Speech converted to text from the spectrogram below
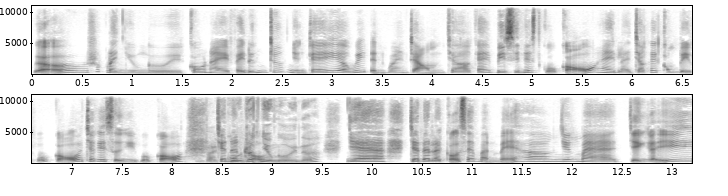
gỡ rất là nhiều người cô này phải đứng trước những cái uh, quyết định quan trọng cho cái business của cổ hay là cho cái công việc của cổ cho cái sự nghiệp của cổ. Và cho nên rất cổ, nhiều người nữa. Yeah cho nên là cổ sẽ mạnh mẽ hơn. Nhưng mà chị nghĩ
